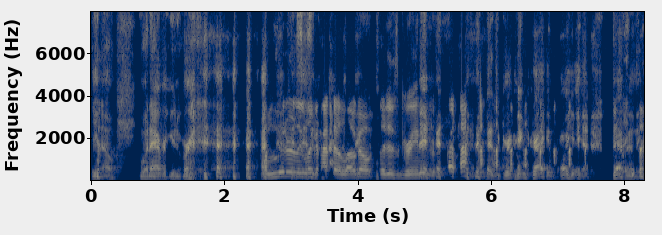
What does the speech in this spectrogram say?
you know whatever university. I'm literally looking at their logo. It is green and gray. it's green and gray, bro. Yeah, definitely.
